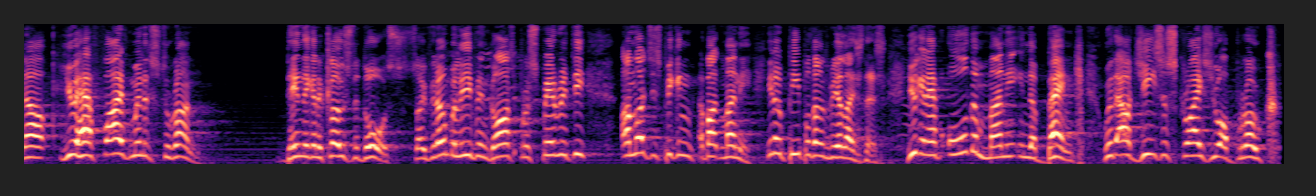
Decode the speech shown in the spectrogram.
Now, you have five minutes to run. Then they're going to close the doors. So if you don't believe in God's prosperity, I'm not just speaking about money. You know, people don't realize this. You can have all the money in the bank. Without Jesus Christ, you are broke.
